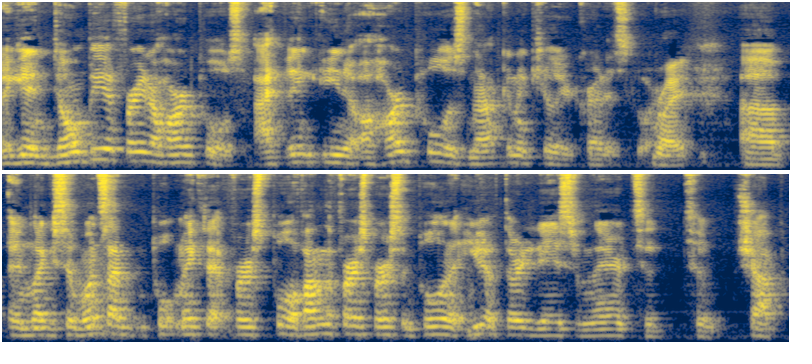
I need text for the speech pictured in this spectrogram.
but again, don't be afraid of hard pulls. I think you know a hard pull is not going to kill your credit score. Right. Uh, and like I said, once I pull, make that first pull, if I'm the first person pulling it, you have 30 days from there to, to shop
